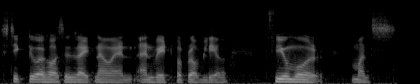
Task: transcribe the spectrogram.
stick to our horses right now and, and wait for probably a few more months?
